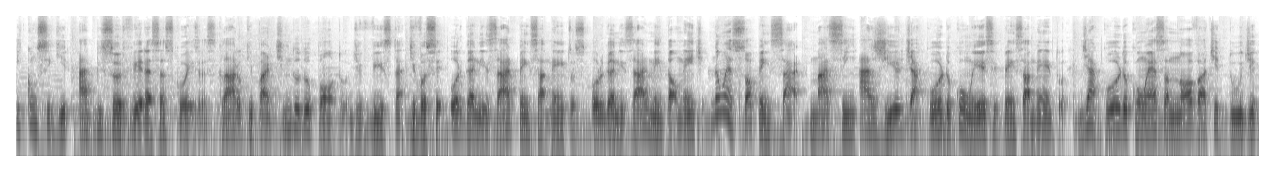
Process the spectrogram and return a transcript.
e conseguir absorver essas coisas. Claro que partindo do ponto de vista de você organizar pensamentos, organizar mentalmente, não é só pensar, mas sim agir de acordo com esse pensamento, de acordo com essa nova atitude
